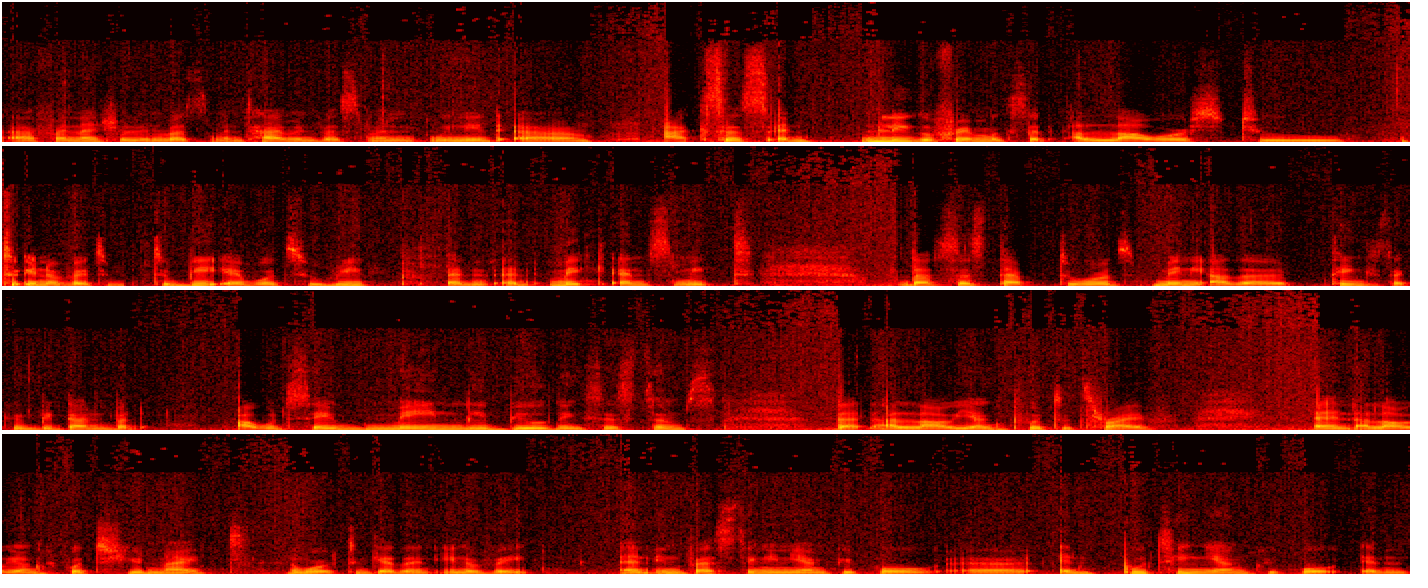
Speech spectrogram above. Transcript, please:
Uh, financial investment, time investment. We need um, access and legal frameworks that allow us to to innovate, to, to be able to reap and, and make ends meet that's a step towards many other things that could be done, but I would say mainly building systems that allow young people to thrive and allow young people to unite and work together and innovate and investing in young people uh, and putting young people in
